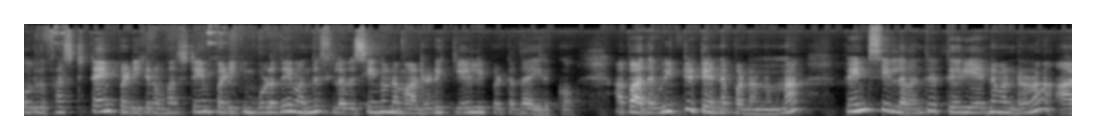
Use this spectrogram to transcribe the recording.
ஒரு ஃபஸ்ட் டைம் படிக்கிறோம். ஃபஸ்ட் டைம் படிக்கும் பொழுதே வந்து சில விஷயங்கள் நம்ம ஆல்ரெடி கேள்விப்பட்டதாக இருக்கும். அப்போ அதை விட்டுட்டு என்ன பண்ணணும்னா பென்சிலில் வந்து தெரிய என்ன பண்ணுறோன்னா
